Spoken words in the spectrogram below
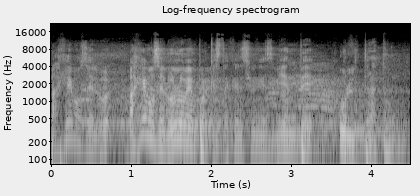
Bajemos el, bajemos el volumen porque esta canción es bien de ultratumba.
